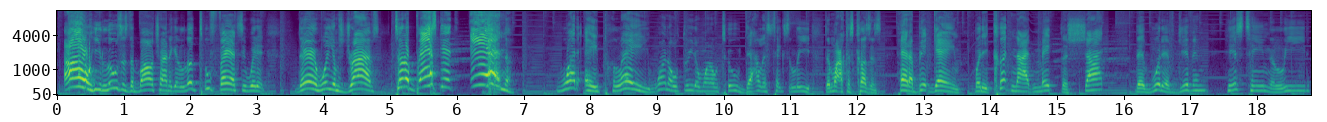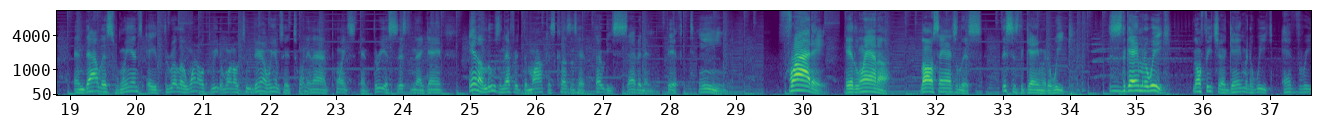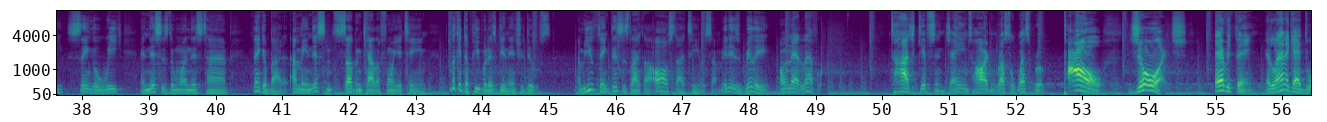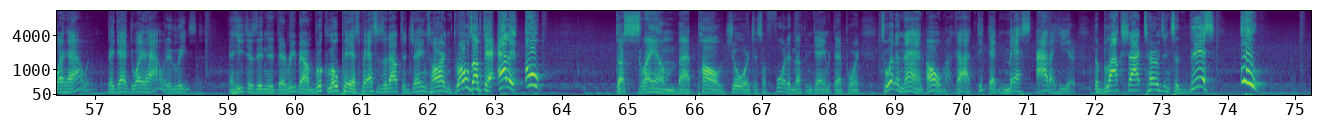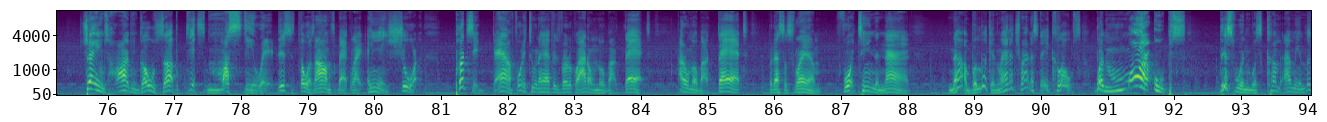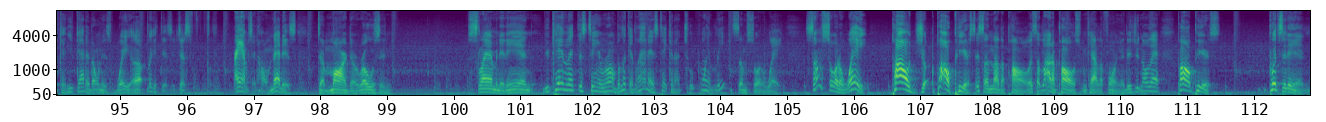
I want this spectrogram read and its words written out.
Oh, he loses the ball trying to get a little too fancy with it. Deron Williams drives to the basket. In! What a play. 103 to 102. Dallas takes the lead. DeMarcus Cousins had a big game, but he could not make the shot that would have given his team the lead, and Dallas wins a thriller 103 to 102. Deron Williams had 29 points and three assists in that game. In a losing effort, DeMarcus Cousins had 37 and 15. Friday, Atlanta, Los Angeles. This is the game of the week. This is the game of the week. We're going to feature a game of the week every single week, and this is the one this time. Think about it. I mean, this Southern California team, look at the people that's getting introduced. I mean, you think this is like an all-star team or something. It is really on that level. Taj Gibson, James Harden, Russell Westbrook, Paul George, everything. Atlanta got Dwight Howard. They got Dwight Howard at least. And he just didn't hit that rebound. Brook Lopez passes it out to James Harden. Throws up there. Alley oop. The slam by Paul George. It's a 4 to nothing game at that point. 12 to 9. Oh my God. Get that mess out of here. The block shot turns into this. Ooh! James Harden goes up, gets musty with it. This is throw his arms back like he ain't sure. Puts it down. 42 and a half is vertical. I don't know about that. I don't know about that, but that's a slam. 14 to 9. Now, but look, Atlanta trying to stay close. But more oops. This one was coming. I mean, look at he got it on his way up. Look at this. It just slams it home. That is DeMar DeRozan slamming it in. You can't let this team run. But look, Atlanta is taking a two-point lead some sort of way. Some sort of way. Paul jo Paul Pierce. It's another Paul. It's a lot of Pauls from California. Did you know that? Paul Pierce puts it in.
